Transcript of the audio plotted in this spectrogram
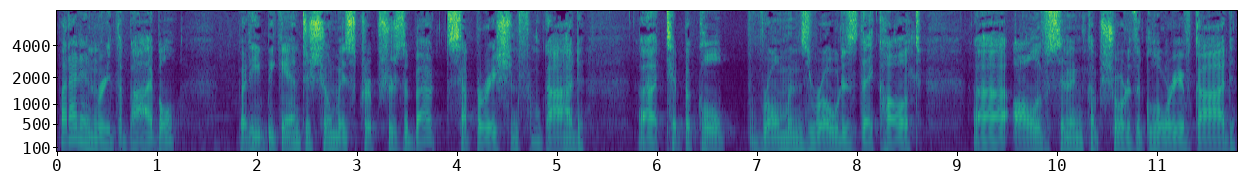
but I didn't read the Bible. But he began to show me scriptures about separation from God, uh, typical Romans road, as they call it. Uh, all of sin and come short of the glory of God.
